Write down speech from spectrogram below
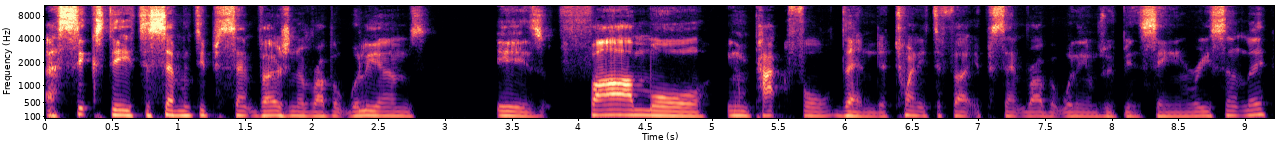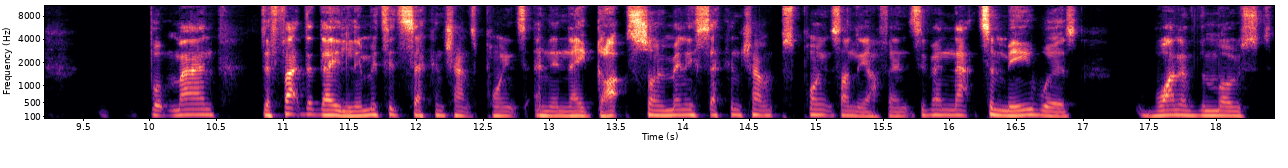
a 60 to 70% version of Robert Williams is far more impactful than the 20 to 30% Robert Williams we've been seeing recently. But man, the fact that they limited second chance points and then they got so many second chance points on the offensive and that to me was one of the most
